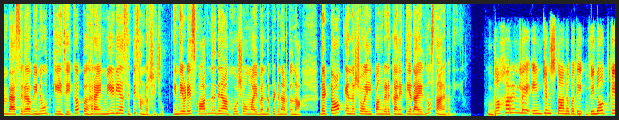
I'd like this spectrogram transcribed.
Ambassador Vinod K. Jacob Bahrain Media City സന്ദർശിച്ചു. ഇന്ത്യയുടെ സ്വാതന്ത്ര്യദിനാഘോഷവുമായി ബന്ധപ്പെട്ട് നടത്തുന്ന ദ ടോക്ക് എന്ന ഷോയിൽ പങ്കെടുക്കാൻ എത്തിയതായിരുന്നു സ്ഥാനപതി. ബഹ്റിനിലെ ഇന്ത്യൻ സ്ഥാനപതി Vinod K.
